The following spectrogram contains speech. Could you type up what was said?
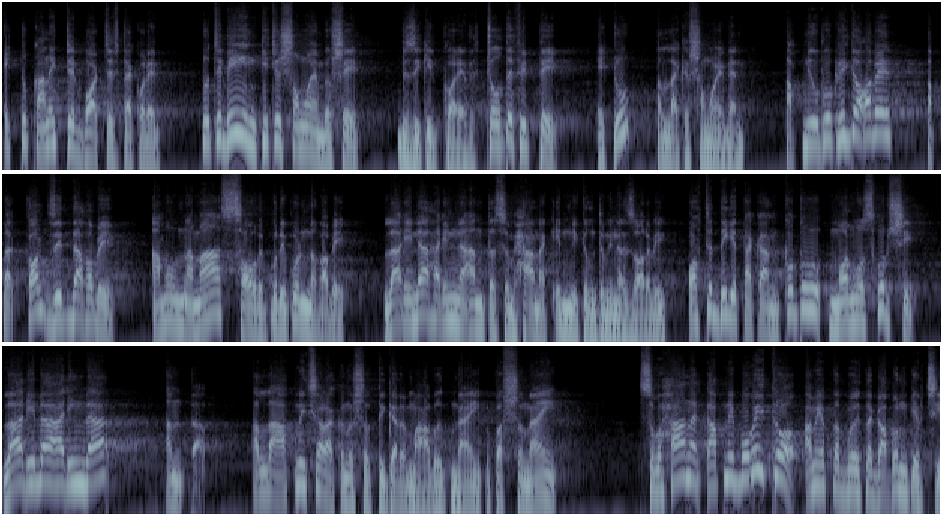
একটু কানেক্টেড হওয়ার চেষ্টা করেন। প্রতিদিন কিছু সময় বসে জিকির করেন। চলতে ফিরতে একটু আল্লাহকে সময় দেন। আপনি উপকৃত হবেন আপনার কল জিদ্দা হবে, আমল নামাজ সবে পরিপূর্ণ হবে। অর্থের দিকে তাকান, কত মর্মস্পর্শী। লা ইলাহা ইল্লা আনতা। আল্লাহ, আপনি ছাড়া কোনো সত্যিকারের মাহবুদ নাই, উপাস্য নাই। সুবহানাক, আপনি পবিত্র। আমি আপনার বইতে জ্ঞাপন করছি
